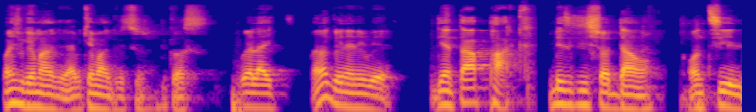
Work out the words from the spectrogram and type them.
When she became angry, I became angry too because we're like, we're not going anywhere. The entire park basically shut down until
